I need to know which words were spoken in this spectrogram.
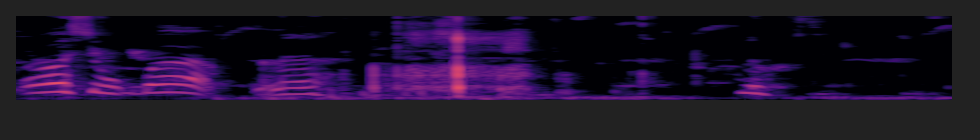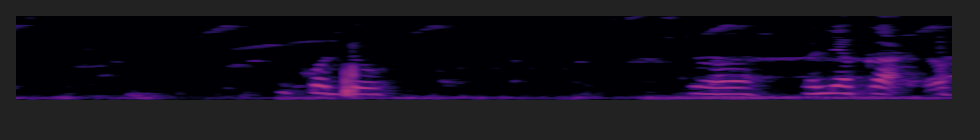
โอ้สูงมากนะดูทุกคนดูเออบรรยากาศเนอะ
